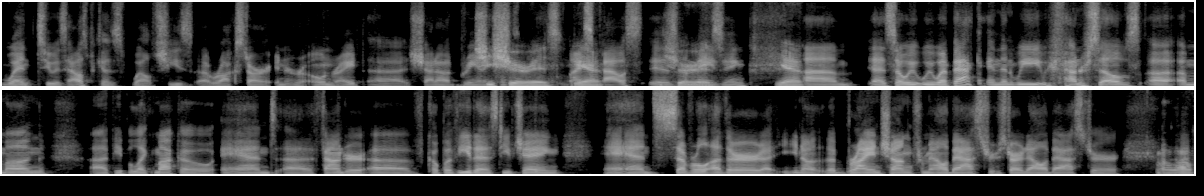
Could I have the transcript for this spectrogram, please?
went to his house because, well, she's a rock star in her own right. Uh, shout out Brianna. She Kinsey. sure is. My yeah. spouse is sure is. amazing. Yeah. Um, and so we, we went back and then we, we found ourselves uh, among uh, people like Mako and uh, founder of Copa Vida, Steve Chang, and several other, uh, you know, uh, Bryan Chung from Alabaster, who started Alabaster, oh wow. you know,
